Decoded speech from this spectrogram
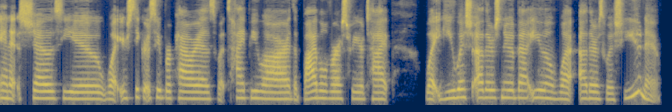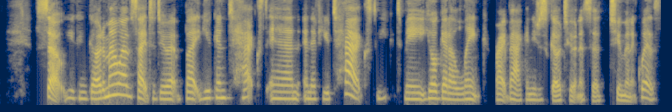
And it shows you what your secret superpower is, what type you are, the Bible verse for your type, what you wish others knew about you, and what others wish you knew. So you can go to my website to do it, but you can text in, and if you text to me, you'll get a link right back, and you just go to it, and it's a two minute quiz.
